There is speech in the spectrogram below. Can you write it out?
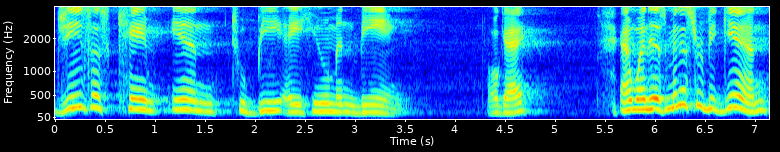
Jesus came in to be a human being, okay? And when his ministry began,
